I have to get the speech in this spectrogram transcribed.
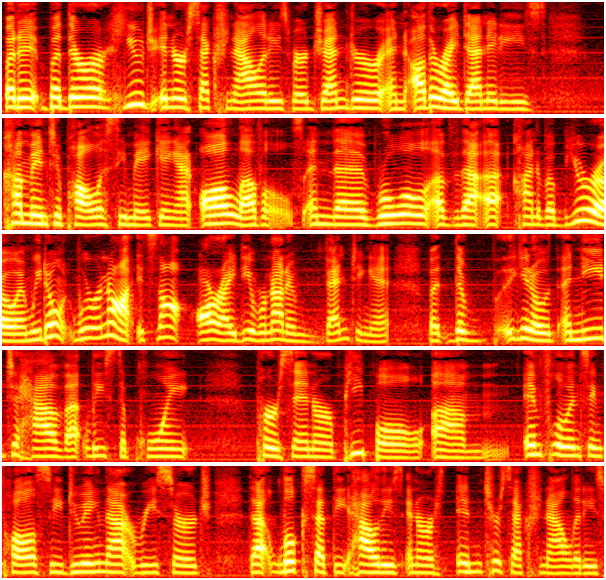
But it, but there are huge intersectionalities where gender and other identities come into policymaking at all levels, and the role of that uh, kind of a bureau. And we don't, we're not. It's not our idea. We're not inventing it. But the, you know, a need to have at least a point person or people um, influencing policy, doing that research that looks at the how these inter- intersectionalities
